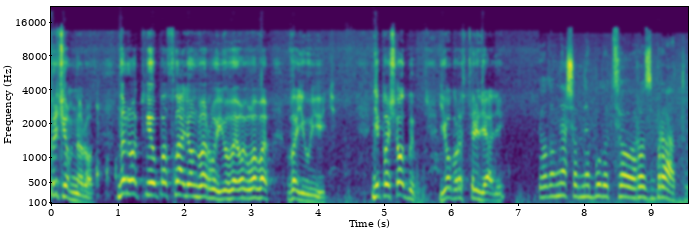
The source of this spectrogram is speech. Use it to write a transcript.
При чем народ? Народ его послали, он ворует, во- во- во- воюет. Не пошел бы, его бы расстреляли. І Головне, щоб не було цього розбрату,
